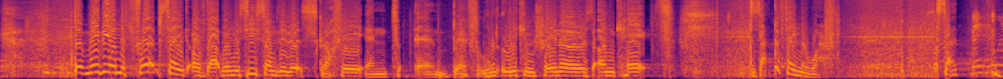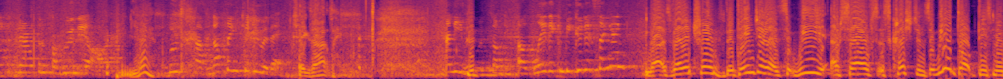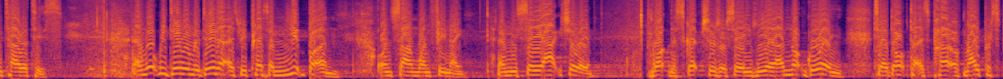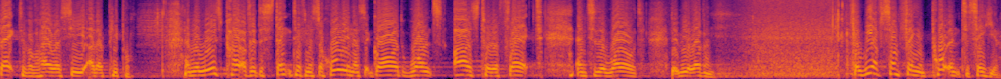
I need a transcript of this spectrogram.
But maybe on the flip side of that, when we see somebody that's scruffy and, and leaking trainers, unkept, does that define their worth? Does that, they select the person for who they are. Yeah. Looks have nothing to do with it. Exactly. And even with somebody ugly, they can be good at singing. That is very true. The danger is that we ourselves as Christians, that we adopt these mentalities. And what we do when we do that is we press a mute button on Psalm 139. And we say, actually, what the scriptures are saying here, I'm not going to adopt it as part of my perspective of how I see other people. And we lose part of the distinctiveness of holiness that God wants us to reflect into the world that we live in. For we have something important to say here.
